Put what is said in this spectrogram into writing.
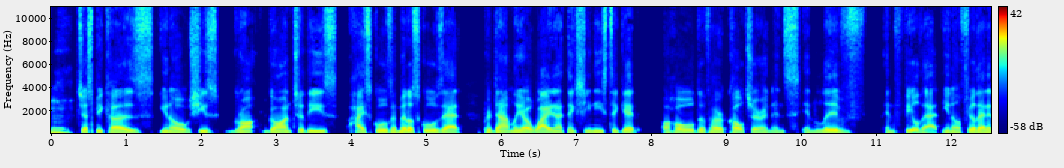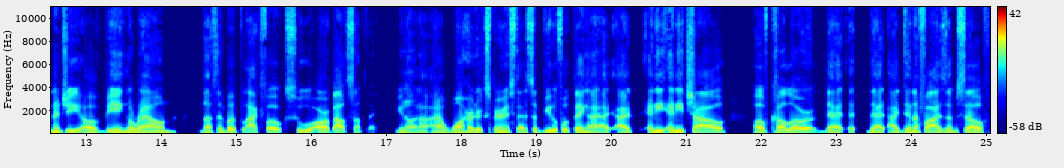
Mhm. just because you know she's gone gone to these high schools and middle schools that predominantly are white, and I think she needs to get a hold of her culture and and and live and feel that you know feel that energy of being around nothing but black folks who are about something you know hmm. and I, I want her to experience that. It's a beautiful thing. I, I any any child of color that eh, that identifies themselves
